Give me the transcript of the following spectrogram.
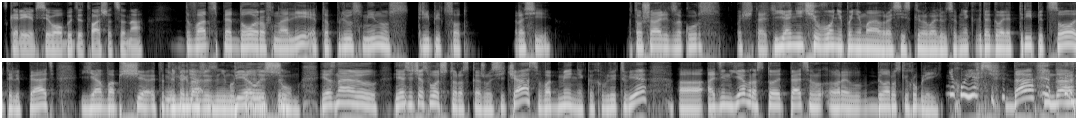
Скорее всего, будет ваша цена. 25 долларов на Али это плюс-минус 3 500 России. Кто шарит за курс, посчитайте. Я ничего не понимаю в российской валюте. Мне когда говорят 3 500 или 5, я вообще... Это для Никогда меня в жизни не мог белый перевести. шум. Я знаю... Я сейчас вот что расскажу. Сейчас в обменниках в Литве а, 1 евро стоит 5 ру- ре- белорусских рублей. Нихуя себе! Да, да.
